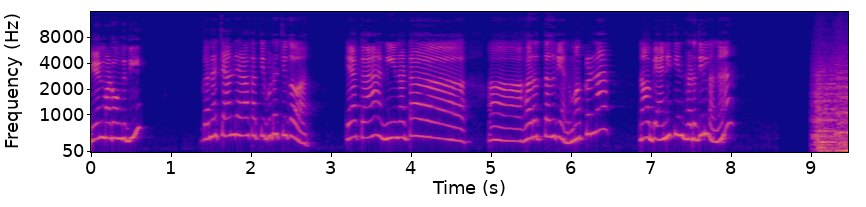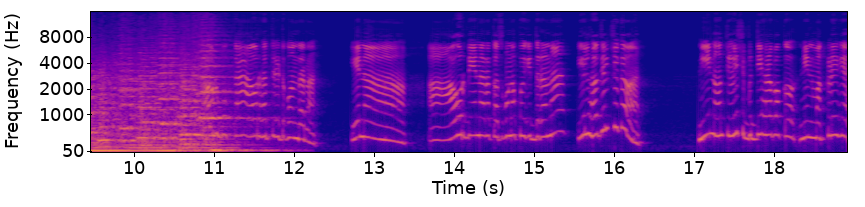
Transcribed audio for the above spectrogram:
ಏನು ಮಾಡೋಂಗಿದಿ ಗನ ಚಂದ ಹೇಳಕತ್ತಿ ಬಿಡುತ್ತಿದ್ದವ ಯಾಕ ನೀನಟ ಹರದ್ ತೆಗ್ದಿ ಮಕ್ಕಳನ್ನ ನಾವು ಬ್ಯಾನಿ ತಿಂದು ಹಡ್ದಿಲ್ಲನ ಅವ್ರ ಬುಕ್ಕ ಅವ್ರ ಹತ್ರ ಇಟ್ಕೊಂಡಾರ ಏನ ಅವ್ರದ್ದು ಏನಾರ ಕಸ್ಕೊಳಕ್ ಹೋಗಿದ್ರನ ಇಲ್ಲಿ ಹದಿಲ್ಸಿದ ನೀನು ತಿಳಿಸಿ ಬುದ್ಧಿ ಹೇಳ್ಬೇಕು ನಿನ್ ಮಕ್ಕಳಿಗೆ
